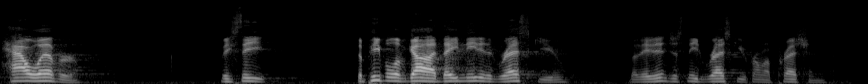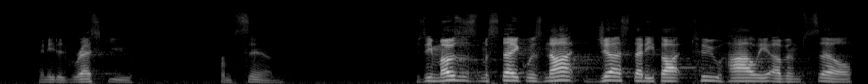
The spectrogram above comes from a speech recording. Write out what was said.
however. We see the people of God, they needed rescue but they didn't just need rescue from oppression, they needed rescue from sin. You see, Moses' mistake was not just that he thought too highly of himself,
